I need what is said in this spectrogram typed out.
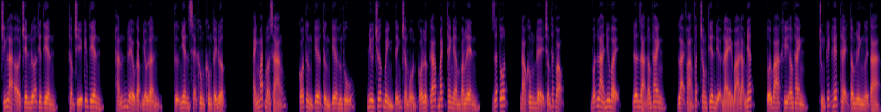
chính là ở trên nữa thiên tiên, thậm chí kim tiên, hắn đều gặp nhiều lần tự nhiên sẽ không không thấy được. Ánh mắt mở sáng, có từng tia từng tia hứng thú, như trước bình tĩnh trầm ổn có lực áp bách thanh âm vang lên, rất tốt, đảo không để chấm thất vọng. Vẫn là như vậy, đơn giản âm thanh, lại phảng phất trong thiên địa này bá đạo nhất, tối ba khi âm thanh, trùng kích hết thể tâm linh người ta.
